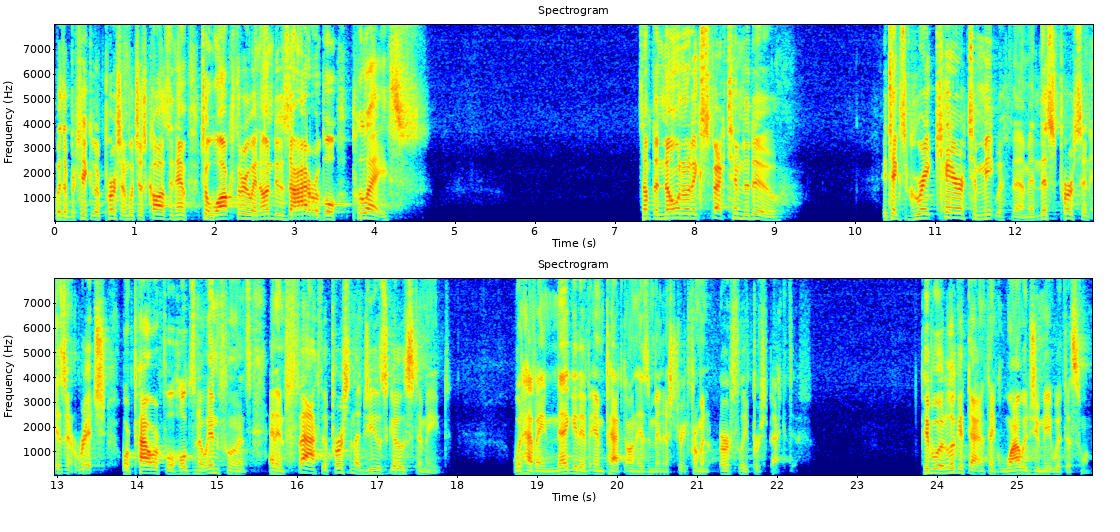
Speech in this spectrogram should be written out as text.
with a particular person, which is causing him to walk through an undesirable place. Something no one would expect him to do. It takes great care to meet with them. And this person isn't rich or powerful, holds no influence. And in fact, the person that Jesus goes to meet would have a negative impact on his ministry from an earthly perspective. People would look at that and think, why would you meet with this woman?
